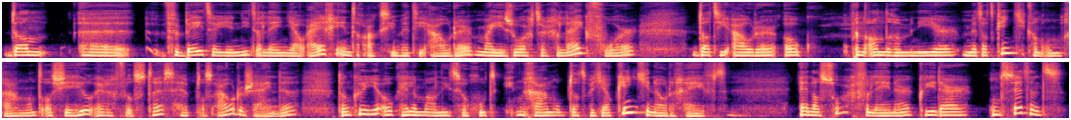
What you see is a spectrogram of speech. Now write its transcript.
Dan uh, verbeter je niet alleen jouw eigen interactie met die ouder. Maar je zorgt er gelijk voor dat die ouder ook op een andere manier met dat kindje kan omgaan. Want als je heel erg veel stress hebt als ouder zijnde, dan kun je ook helemaal niet zo goed ingaan op dat wat jouw kindje nodig heeft. En als zorgverlener kun je daar ontzettend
